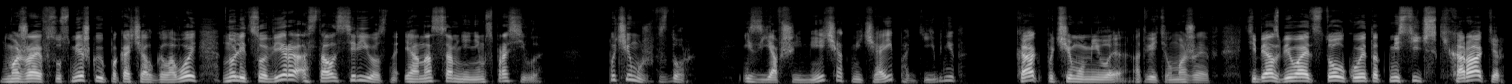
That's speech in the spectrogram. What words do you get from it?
Можаев с усмешкой покачал головой, но лицо Веры осталось серьезно, и она с сомнением спросила. «Почему же вздор?» изъявший меч от меча и погибнет. «Как почему, милая?» — ответил Можаев. «Тебя сбивает с толку этот мистический характер,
